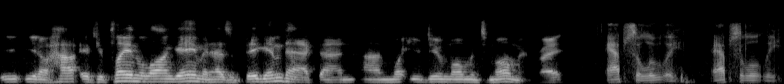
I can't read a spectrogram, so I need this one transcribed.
you, know, how if you're playing the long game, it has a big impact on on what you do moment to moment, right? Absolutely, absolutely.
